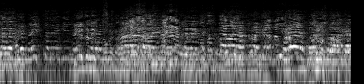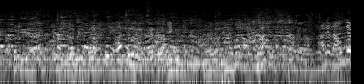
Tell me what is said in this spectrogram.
चलेगी नहीं चलेगी नहीं चलेगी अरे राहून दे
